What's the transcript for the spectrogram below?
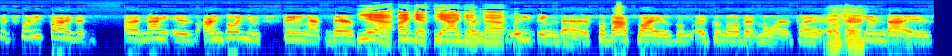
the twenty-five at a night is I'm going and staying at their place. Yeah, I get. Yeah, I get and that. sleeping there, so that's why it was a, it's a little bit more. But a Okay. check-in that is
